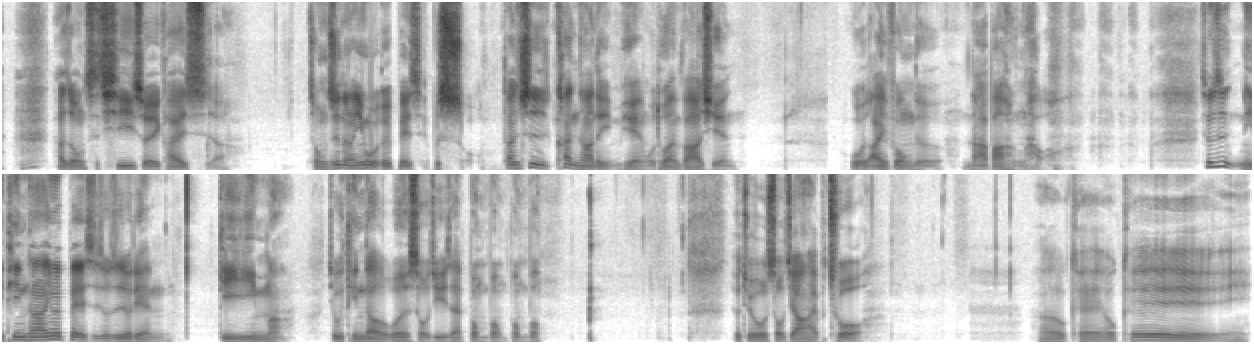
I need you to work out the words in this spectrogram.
他从十七岁开始啊。总之呢，因为我对贝斯也不熟，但是看他的影片，我突然发现我 iPhone 的喇叭很好。就是你听他，因为贝斯就是有点低音嘛，就听到我的手机在蹦蹦蹦蹦，就觉得我手脚还不错。OK OK。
